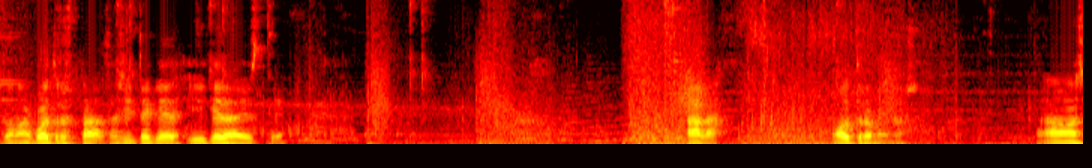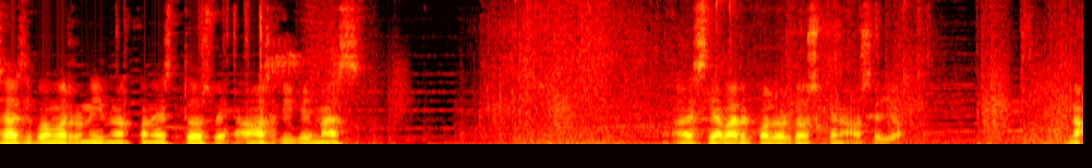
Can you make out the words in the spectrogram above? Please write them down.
Toma, cuatro espadas. Y, te queda, y queda este. ¡Hala! Otro menos. Vamos a ver si podemos reunirnos con estos. Venga, vamos aquí que hay más. A ver si abarco a los dos, que no sé yo. No.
